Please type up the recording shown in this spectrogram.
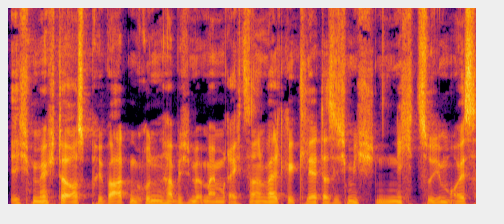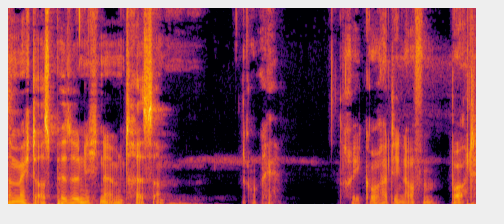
Ich möchte aus privaten Gründen, habe ich mit meinem Rechtsanwalt geklärt, dass ich mich nicht zu ihm äußern möchte aus persönlichem Interesse. Okay. Rico hat ihn auf dem Board.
